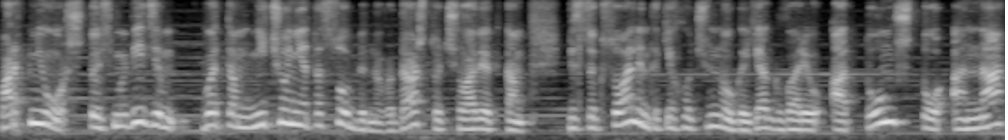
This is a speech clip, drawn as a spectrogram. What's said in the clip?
партнерш. То есть мы видим, в этом ничего нет особенного, да, что человек там бисексуален, таких очень много. Я говорю о том, что она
